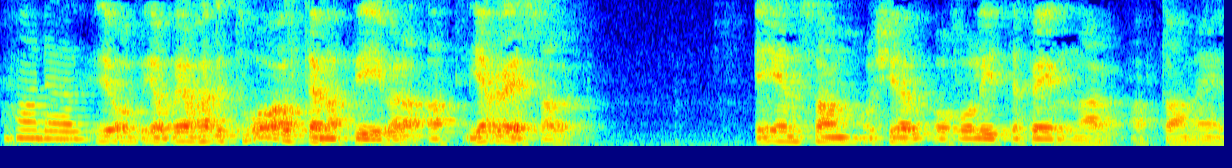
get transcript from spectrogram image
Har du, jag, jag, jag hade två alternativ. Att jag reser ensam och själv och får lite pengar att ta med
